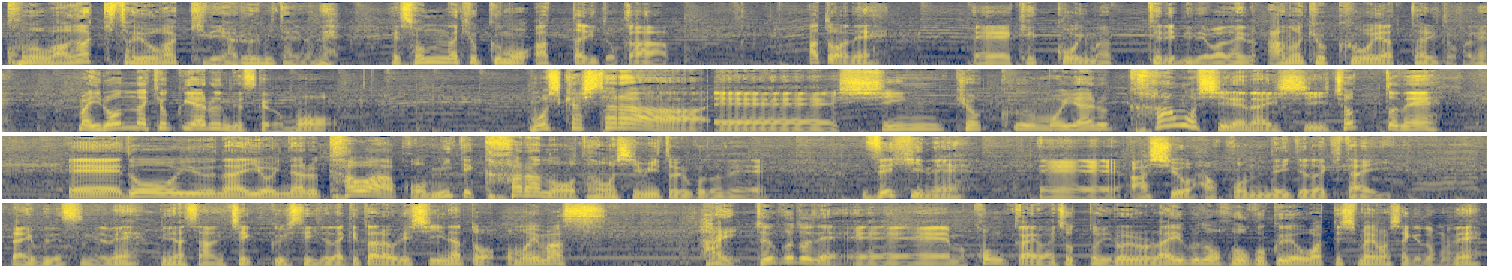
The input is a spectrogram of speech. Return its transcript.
この和楽器と洋楽器でやるみたいなね。そんな曲もあったりとかあとはね、えー結構今テレビで話題のあの曲をやったりとかね。まあいろんな曲やるんですけどももしかしたら、えー新曲もやるかもしれないしちょっとねえーどういう内容になるかはこう見てからのお楽しみということでぜひね、えー足を運んでいただきたいライブですんでね。皆さんチェックしていただけたら嬉しいなと思います。はい。ということで、えーまあ、今回はちょっといろいろライブの報告で終わってしまいましたけどもね、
